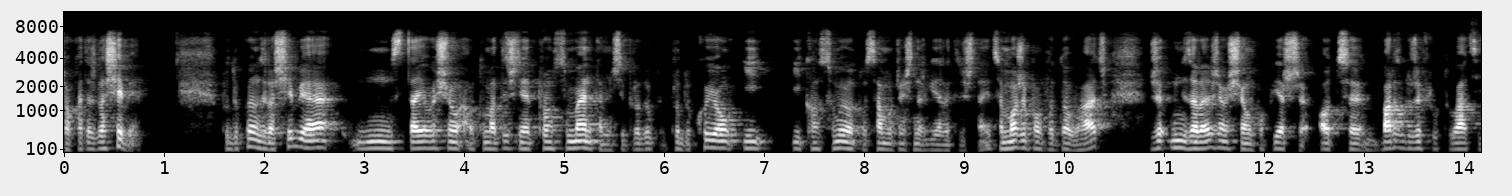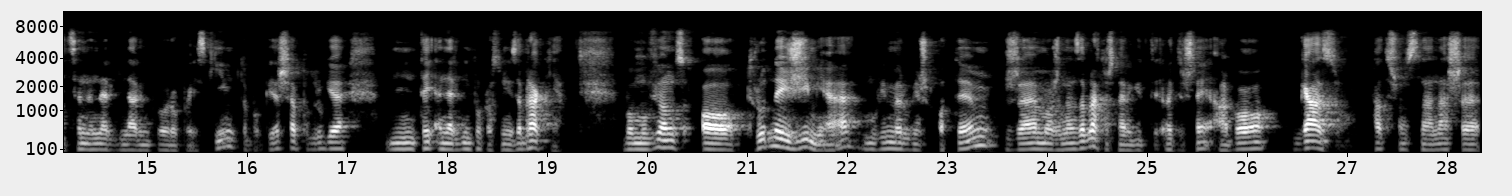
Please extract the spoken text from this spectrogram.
trochę też dla siebie. Produkując dla siebie, mm, stają się automatycznie prosumentem, czyli produkują i i konsumują tą samą część energii elektrycznej, co może powodować, że uniezależnią się po pierwsze od bardzo dużej fluktuacji cen energii na rynku europejskim, to po pierwsze, a po drugie tej energii po prostu nie zabraknie. Bo mówiąc o trudnej zimie, mówimy również o tym, że może nam zabraknąć energii elektrycznej albo gazu. Patrząc na nasze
